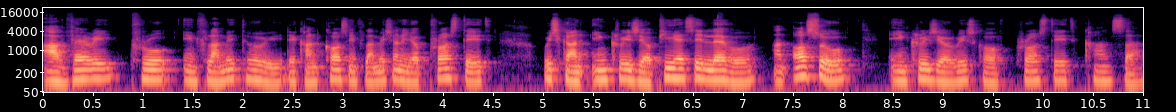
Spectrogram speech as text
are very pro-inflammatory. They can cause inflammation in your prostate, which can increase your PSA level and also increase your risk of prostate cancer.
